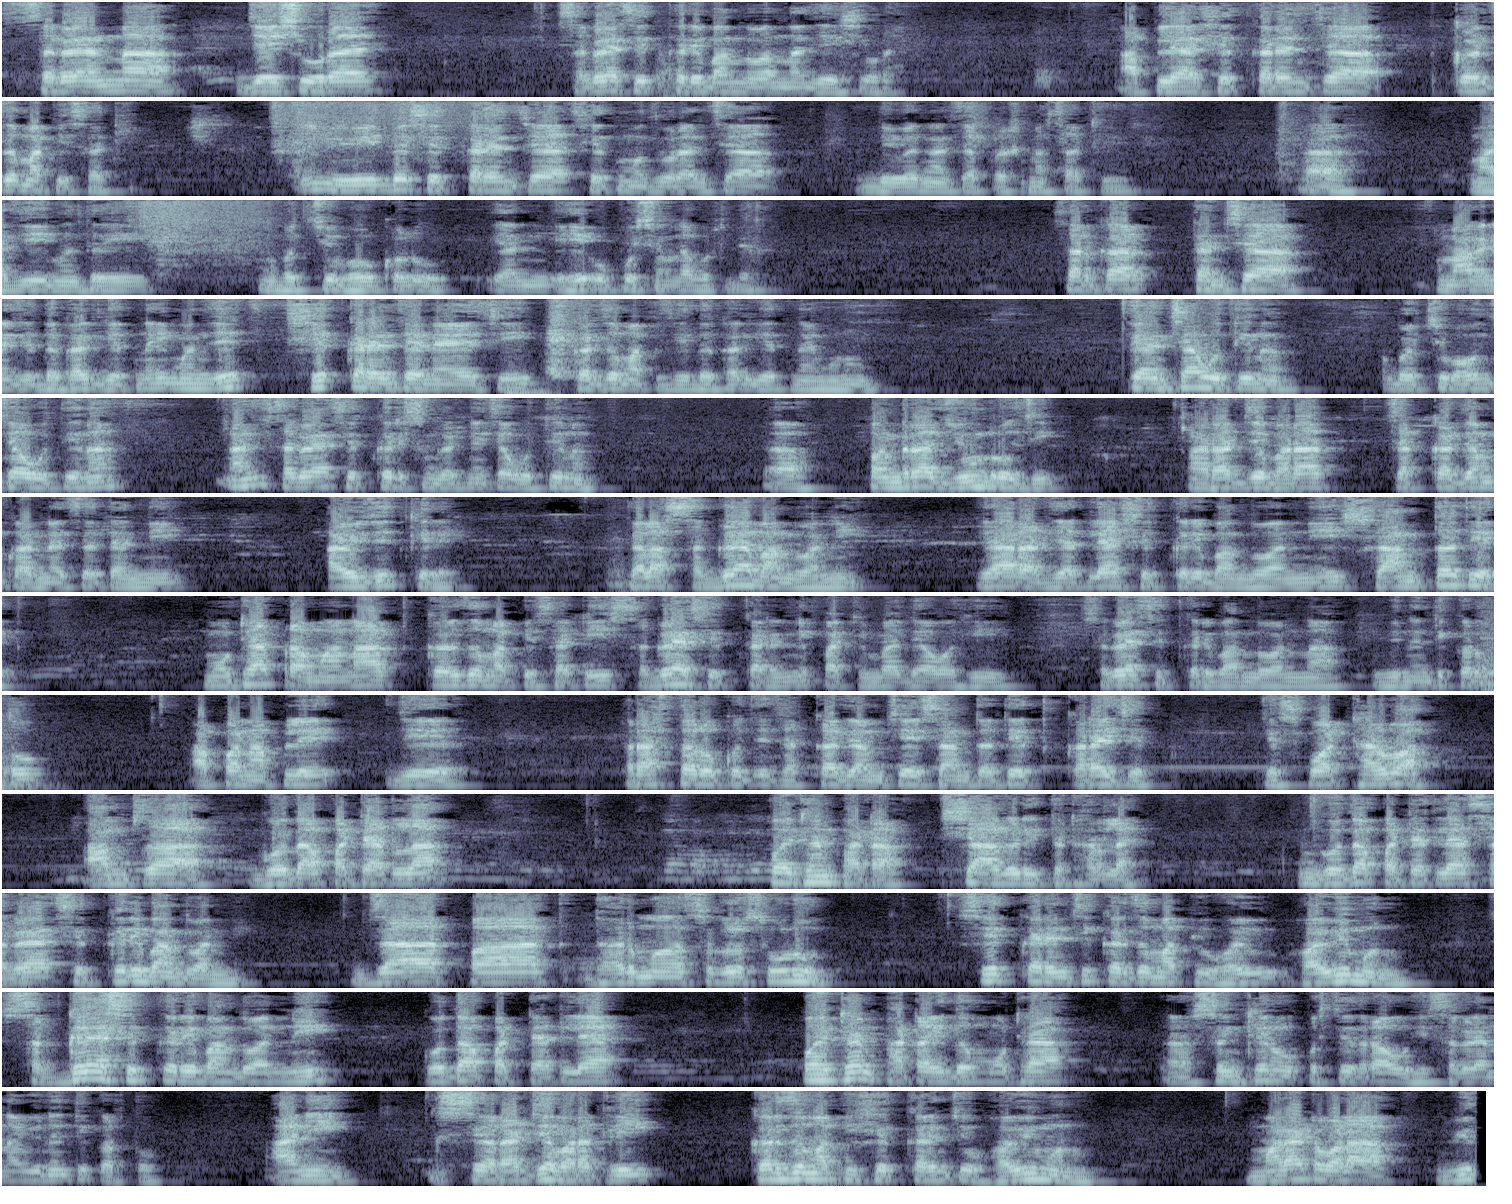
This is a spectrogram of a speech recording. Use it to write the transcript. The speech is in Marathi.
सगळ्यांना जय शिवराय. सगळ्या शेतकरी बांधवांना जय शिवराय. आपल्या शेतकऱ्यांच्या कर्जमाफीसाठी विविध शेतकऱ्यांच्या शेतमजुरांच्या दिव्यांगांच्या प्रश्नासाठी माजी मंत्री बच्चू भाऊ कडू यांनी हे उपोषणला बसले सरकार त्यांच्या मागण्याची दखल घेत नाही म्हणजेच शेतकऱ्यांच्या न्यायाची कर्जमाफीची दखल घेत नाही म्हणून त्यांच्या वतीनं बच्चूभाऊंच्या वतीनं आणि सगळ्या शेतकरी संघटनेच्या वतीनं पंधरा जून रोजी राज्यभरात चक्काजाम करण्याचं त्यांनी आयोजित केले. त्याला सगळ्या बांधवांनी या राज्यातल्या शेतकरी बांधवांनी शांततेत मोठ्या प्रमाणात कर्जमाफीसाठी सगळ्या शेतकऱ्यांनी पाठिंबा द्यावा ही सगळ्या शेतकरी बांधवांना विनंती करतो. आपण आपले जे रास्ता रोकोचे चक्काजामचे शांततेत करायचे ते स्पॉट ठरवा. आमचा गोदा पट्यातला पैठण फाटा शागड इथं ठरलाय. गोदा पट्यातल्या सगळ्या शेतकरी बांधवांनी जात पात धर्म सगळं सोडून शेतकऱ्यांची कर्जमाफी व्हावी व्हावी म्हणून सगळ्या शेतकरी बांधवांनी गोदा पट्ट्यातल्या पैठण फाटा इथं मोठ्या संख्येनं उपस्थित राहू ही सगळ्यांना विनंती करतो. आणि राज्यभरातली कर्जमाफी शेतकऱ्यांची व्हावी म्हणून मराठवाडा वि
